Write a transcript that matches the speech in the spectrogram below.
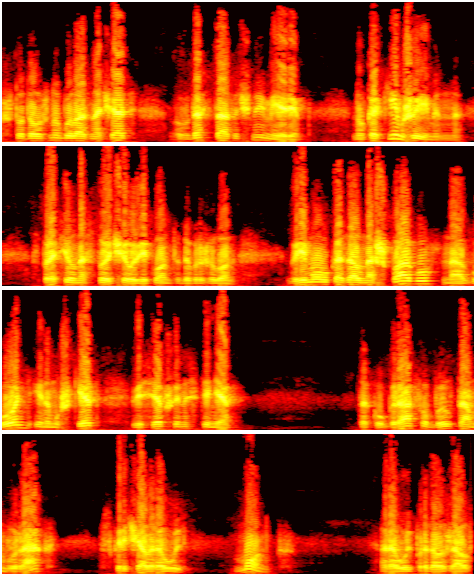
что должно было означать «в достаточной мере». «Но каким же именно?» — спросил настойчиво Виконта Доброжелон. Гримо указал на шпагу, на огонь и на мушкет, висевший на стене. «Так у графа был там враг?» — вскричал Рауль. «Монк». Рауль продолжал.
